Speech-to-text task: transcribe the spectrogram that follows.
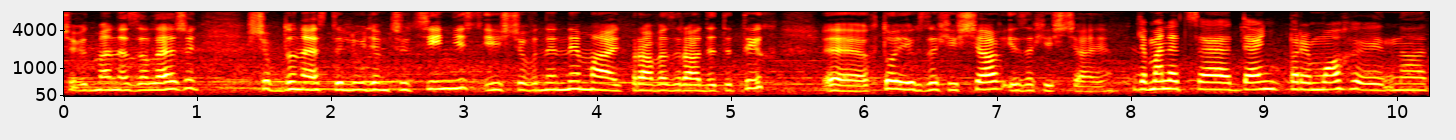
що від мене залежить, щоб донести людям цю цінність і що вони не мають права зрадити тих, е, хто їх захищав і захищає. Для мене це день перемоги над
